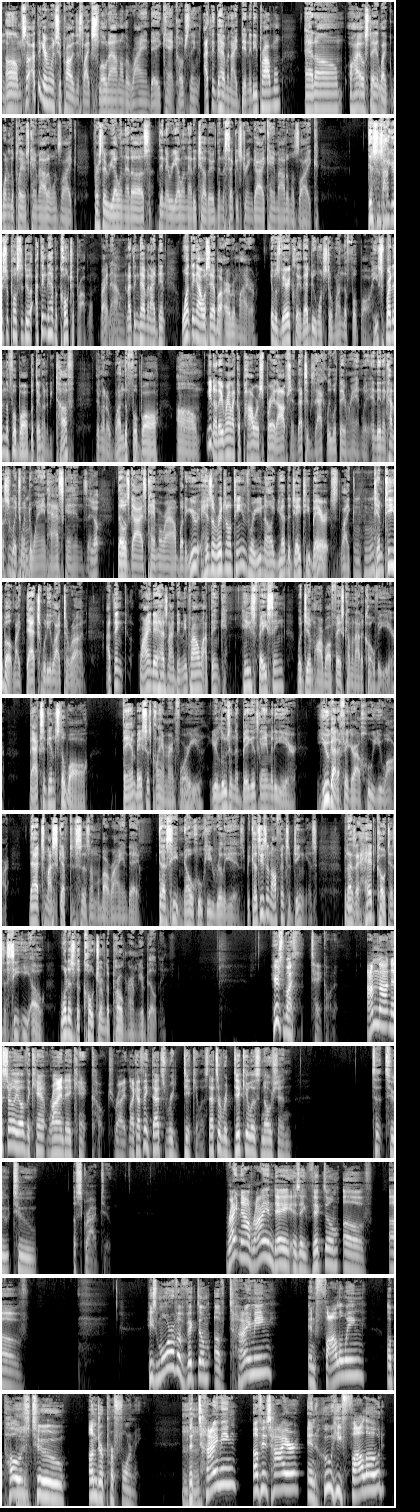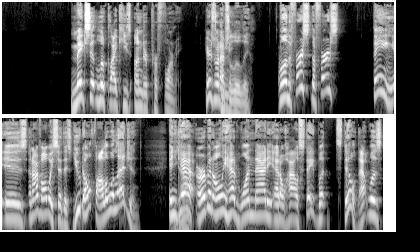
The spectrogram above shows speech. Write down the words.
Um, so I think everyone should probably just like slow down on the Ryan Day can't coach thing. I think they have an identity problem at um Ohio State. Like one of the players came out and was like, first they were yelling at us, then they were yelling at each other. Then the second string guy came out and was like, "This is how you're supposed to do it." I think they have a culture problem right now, and I think they have an identity. One thing I will say about Urban Meyer, it was very clear that dude wants to run the football. He's spreading the football, but they're going to be tough. They're going to run the football. Um, you know, they ran like a power spread option. That's exactly what they ran with. And then it kind of switched when Dwayne Haskins and Yep. Those guys came around. But you his original teams were, you know, you had the JT Barretts, like Mm-hmm. Tim Tebow, like that's what he liked to run. I think Ryan Day has an identity problem. I think he's facing what Jim Harbaugh faced coming out of COVID year. Backs against the wall, fan base is clamoring for you. You're losing the biggest game of the year. You got to figure out who you are. That's my skepticism about Ryan Day. Does he know who he really is? Because he's an offensive genius. But as a head coach, as a CEO, what is the culture of the program you're building? Here's my th- take on it. I'm not necessarily of the camp Ryan Day can't coach, right? Like I think that's ridiculous. That's a ridiculous notion to to to ascribe to. Right now Ryan Day is a victim of of he's more of a victim of timing and following opposed to underperforming. The Mm-hmm. timing of his hire and who he followed makes it look like he's underperforming. Here's what I mean. Absolutely. Well, and the first the first thing is, and I've always said this, you don't follow a legend. And You yeah, Urban only had one natty at Ohio State, but still, that was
